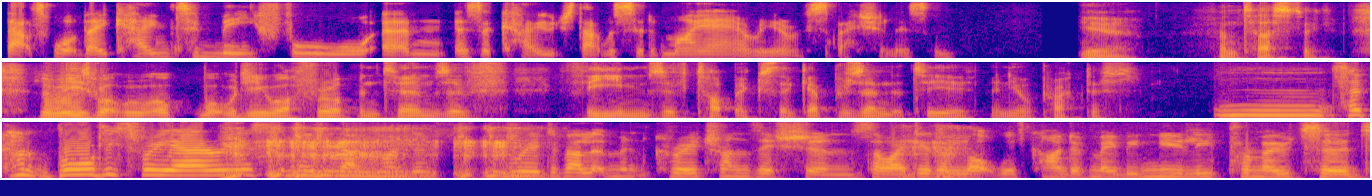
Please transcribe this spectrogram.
that's what they came to me for um, as a coach. That was sort of my area of specialism. Yeah, fantastic, Louise. What, what what would you offer up in terms of themes of topics that get presented to you in your practice? Mm, so kind of broadly three areas so maybe that kind of career development career transition. So i did a lot with kind of maybe newly promoted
